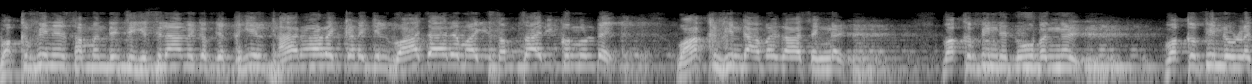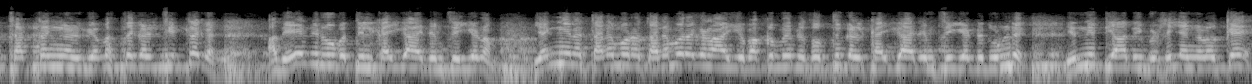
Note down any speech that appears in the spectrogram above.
വഖഫിനെ സംബന്ധിച്ച് ഇസ്ലാമിക ഫിഖഹിൽ ധാരാളക്കണക്കിൽ വാചാരമായി സംസാരിക്കുന്നുണ്ട്. വാഖഫിന്റെ അവകാശങ്ങൾ വഖഫിന്റെ രൂപങ്ങൾ വഖഫിനുള്ള ചട്ടങ്ങൾ വ്യവസ്ഥകൾ ചിട്ടകൾ. അത് ഏത് രൂപത്തിൽ കൈകാര്യം ചെയ്യണം? എങ്ങനെ തലമുറ തലമുറകളായി വഖഫിന്റെ സ്വത്തുക്കൾ കൈകാര്യം ചെയ്യേണ്ടതുണ്ട്? എന്നിത്യാദി വിഷയങ്ങളൊക്കെ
